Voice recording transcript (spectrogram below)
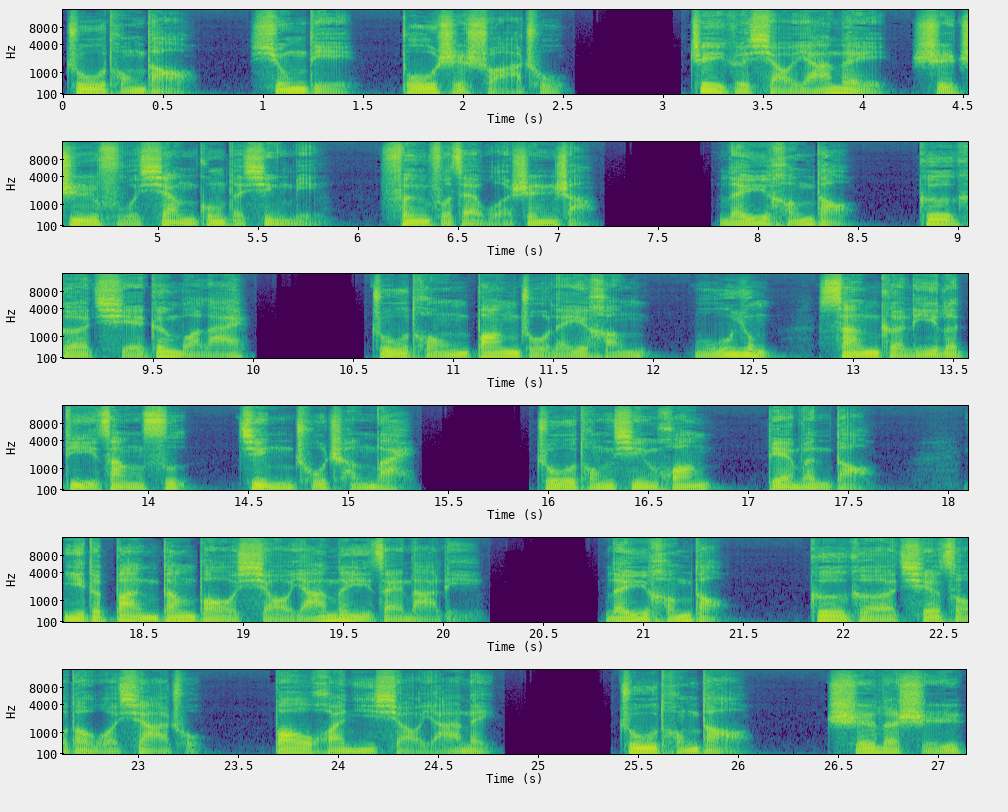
朱仝道：“兄弟，不是耍处。这个小衙内是知府相公的性命，吩咐在我身上。”雷横道：“哥哥且跟我来。”朱仝帮助雷横、吴用三个离了地藏寺，径出城外。朱仝心慌，便问道：“你的半当报小衙内在那里？”雷横道：“哥哥且走到我下处，包还你小衙内。”朱仝道：“迟了时，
